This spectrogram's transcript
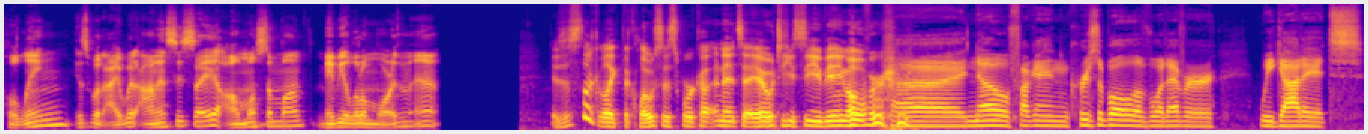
pulling, is what I would honestly say. Almost a month, maybe a little more than that. Is this look like the closest we're cutting it to AOTC being over? Uh, no, fucking Crucible of whatever. We got it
